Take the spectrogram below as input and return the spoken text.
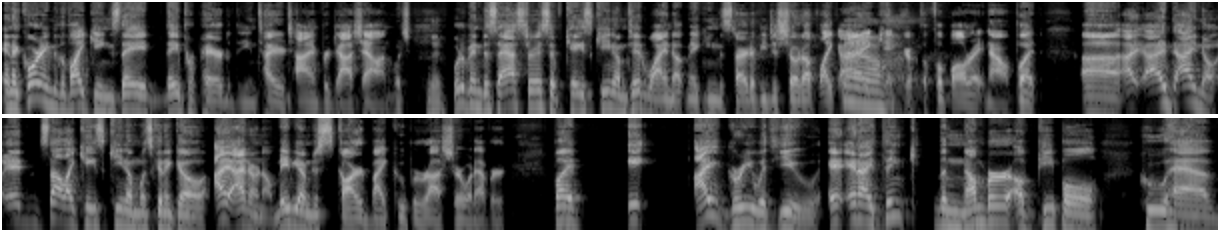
and according to the Vikings, they they prepared the entire time for Josh Allen, which Yeah. would have been disastrous if Case Keenum did wind up making the start if he just showed up like. I can't grip the football right now. But uh, I, I I know it's not like Case Keenum was going to go. I I don't know. Maybe I'm just scarred by Cooper Rush or whatever. But it, I agree with you, and, and I think the number of people who have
